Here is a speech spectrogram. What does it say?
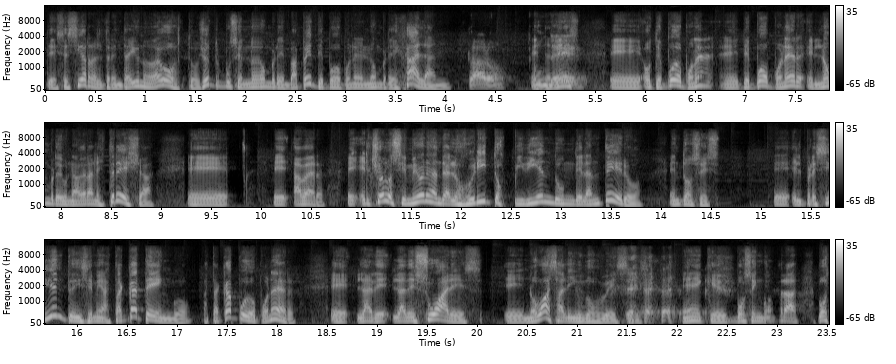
se cierra el 31 de agosto. Yo te puse el nombre de Mbappé, te puedo poner el nombre de Haaland. Claro. Eh, o te puedo poner, eh, te puedo poner el nombre de una gran estrella. Eh, a ver, el Cholo Simeone anda a los gritos pidiendo un delantero. Entonces, el presidente dice, mira, hasta acá tengo, hasta acá puedo poner. la, de, la de Suárez, eh, no va a salir dos veces. Eh, que vos encontrás, vos,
